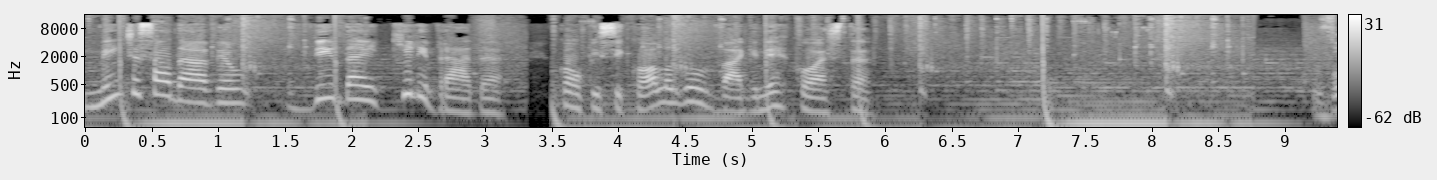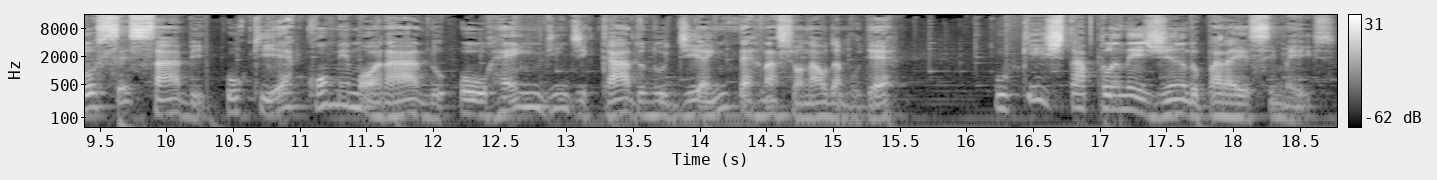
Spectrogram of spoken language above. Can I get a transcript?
Mente saudável, vida equilibrada. Com o psicólogo Wagner Costa. Você sabe o que é comemorado ou reivindicado no Dia Internacional da Mulher? O que está planejando para esse mês?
